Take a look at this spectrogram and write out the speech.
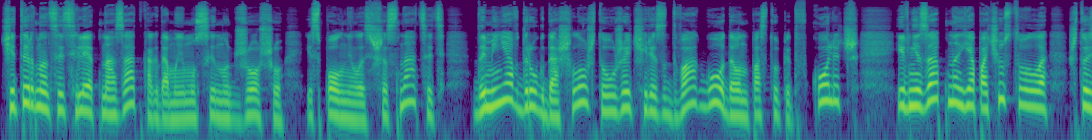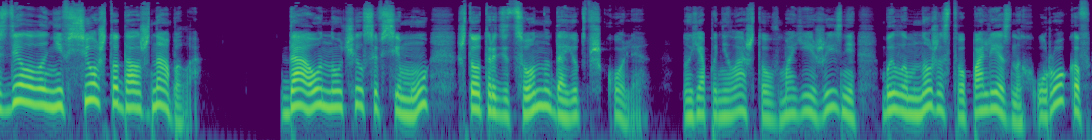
14 лет назад, когда моему сыну Джошу исполнилось 16, до меня вдруг дошло, что уже через два года он поступит в колледж, и внезапно я почувствовала, что сделала не все, что должна была — да, он научился всему, что традиционно дают в школе. Но я поняла, что в моей жизни было множество полезных уроков,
